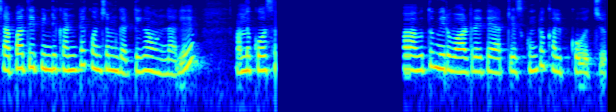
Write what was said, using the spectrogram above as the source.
చపాతీ పిండి కంటే కొంచెం గట్టిగా ఉండాలి. అందుకోసం ఆగుతూ మీరు వాటర్ అయితే యాడ్ చేసుకుంటూ కలుపుకోవచ్చు.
